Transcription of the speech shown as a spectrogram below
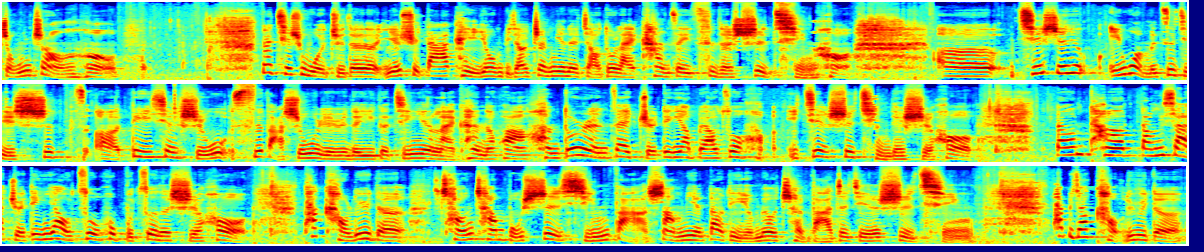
种种哈。那其实我觉得，也许大家可以用比较正面的角度来看这一次的事情哈。呃，其实以我们自己是呃第一线实务司法实务人员的一个经验来看的话，很多人在决定要不要做好一件事情的时候，当他当下决定要做或不做的时候，他考虑的常常不是刑法上面到底有没有惩罚这件事情，比较考虑的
